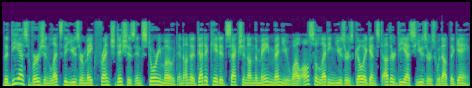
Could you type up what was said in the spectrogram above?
The DS version lets the user make French dishes in story mode and on a dedicated section on the main menu while also letting users go against other DS users without the game.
